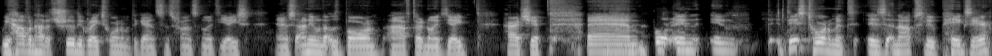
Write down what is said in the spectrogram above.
we haven't had a truly great tournament again since France 98. And um, so anyone that was born after 98, hardship. Um, but in in this tournament is an absolute pig's ear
